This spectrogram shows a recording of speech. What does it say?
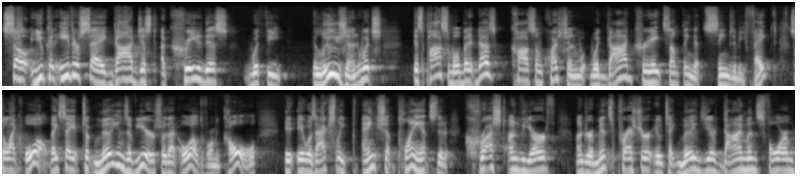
So you could either say God just uh, created this with the illusion, which is possible, but it does cause some question. Would God create something that seems to be faked? So like oil, they say it took millions of years for that oil to form. And coal, it, it was actually ancient plants that are crushed under the earth under immense pressure. It would take millions of years. Diamonds formed,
